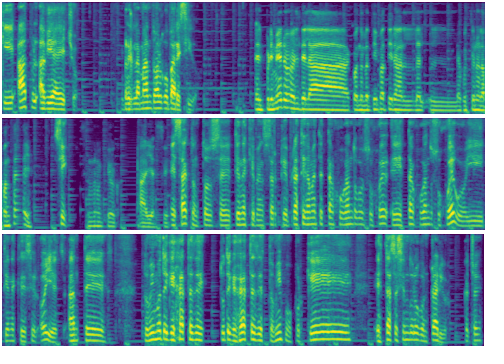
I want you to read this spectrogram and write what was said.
que Apple había hecho, reclamando algo parecido. El primero, el de la. cuando la tipa tira la, la cuestión a la pantalla, Sí, si no me equivoco. Ah, ya, sí. exacto. Entonces tienes que pensar que prácticamente están jugando con su juego, están jugando su juego y tienes que decir, oye, antes tú mismo te quejaste de, tú te quejaste de esto mismo, ¿por qué estás haciendo lo contrario? ¿Cachai?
